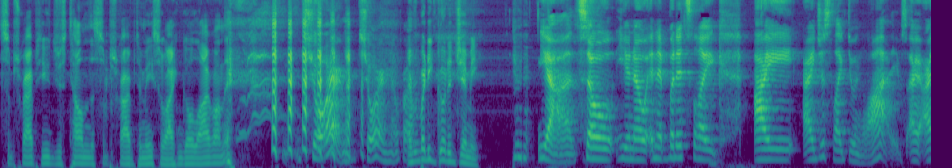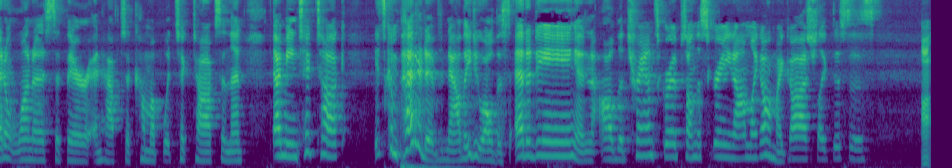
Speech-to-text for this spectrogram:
subscribe to you, just tell them to subscribe to me so I can go live on there. sure, sure, no problem. Everybody go to Jimmy. yeah so you know and it but it's like i i just like doing lives i i don't want to sit there and have to come up with tiktoks and then i mean tiktok it's competitive now they do all this editing and all the transcripts on the screen i'm like oh my gosh like this is I-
